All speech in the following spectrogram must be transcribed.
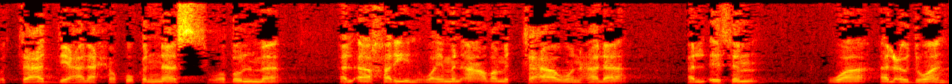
والتعدي على حقوق الناس وظلم الآخرين وهي من أعظم التعاون على الإثم والعدوان.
